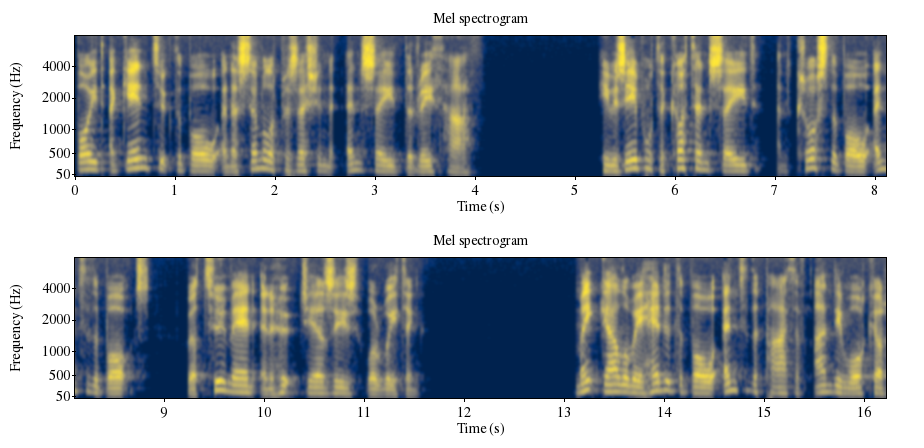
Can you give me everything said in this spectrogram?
Boyd again took the ball in a similar position inside the Raith half. He was able to cut inside and cross the ball into the box where two men in hoop jerseys were waiting. Mike Galloway headed the ball into the path of Andy Walker,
